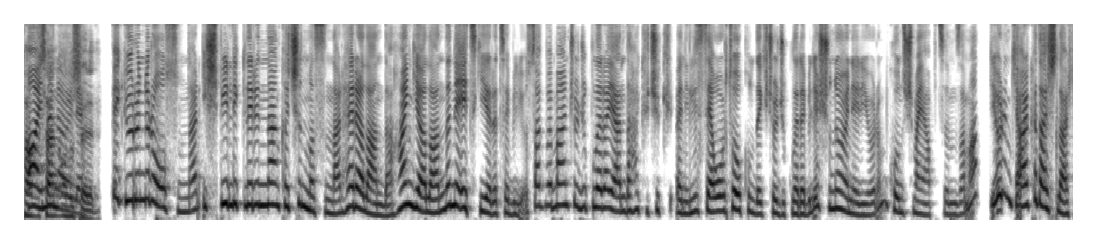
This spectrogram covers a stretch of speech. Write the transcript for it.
Tam Aynen sen onu öyle. söyledin. Ve görünür olsunlar, işbirliklerinden kaçınmasınlar her alanda, hangi alanda ne etki yaratabiliyorsak ve ben çocuklara yani daha küçük hani lise, ortaokuldaki çocuklara bile şunu öneriyorum konuşma yaptığım zaman. Diyorum ki arkadaşlar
